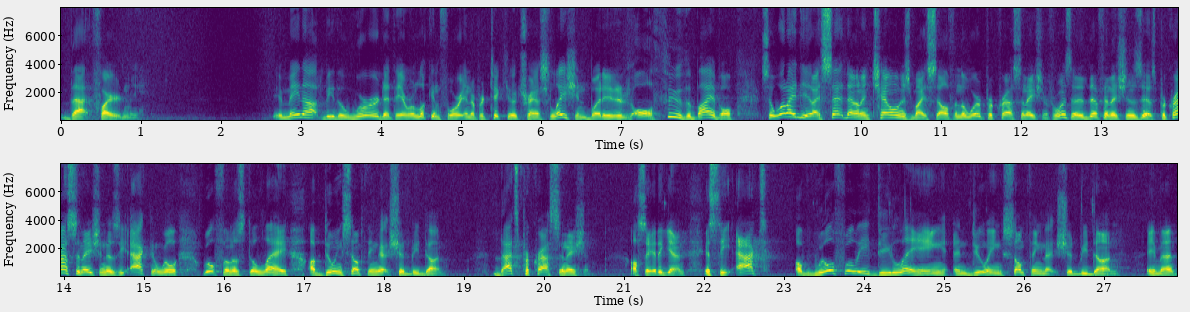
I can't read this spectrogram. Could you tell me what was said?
that fired me it may not be the word that they were looking for in a particular translation, but it is all through the Bible. So, what I did, I sat down and challenged myself in the word procrastination. For instance, the definition is this procrastination is the act and will, willfulness delay of doing something that should be done. That's procrastination. I'll say it again it's the act of willfully delaying and doing something that should be done. Amen?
